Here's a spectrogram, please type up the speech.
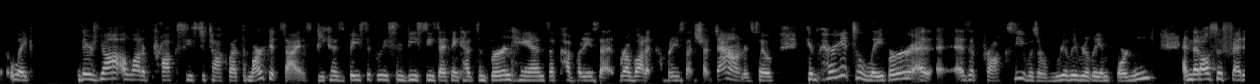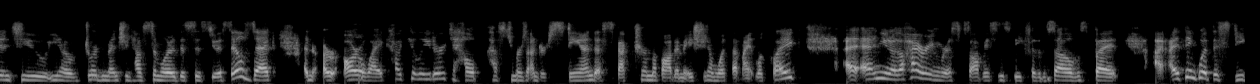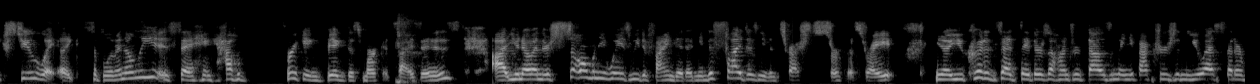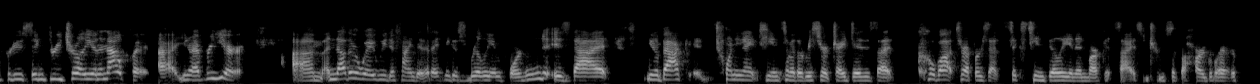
like there's not a lot of proxies to talk about the market size because basically some VCs I think had some burned hands of companies that robotic companies that shut down. And so comparing it to labor as, a proxy was a really, really important. And that also fed into, you know, Jordan mentioned how similar this is to a sales deck, an ROI calculator to help customers understand a spectrum of automation and what that might look like. And, you know, the hiring risks obviously speak for themselves, but I, I think what this speaks to like, like subliminally is saying how freaking big this market size is. Uh, you know and there's so many ways we defined it. I mean this slide doesn't even scratch the surface right? You know you could have said say there's 100000 manufacturers in the us that are producing 3 trillion in output uh, you know every year. Um, another way we defined it that I think is really important is that, you know, back in 2019, some of the research I did is that cobots represent 16 billion in market size in terms of the hardware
